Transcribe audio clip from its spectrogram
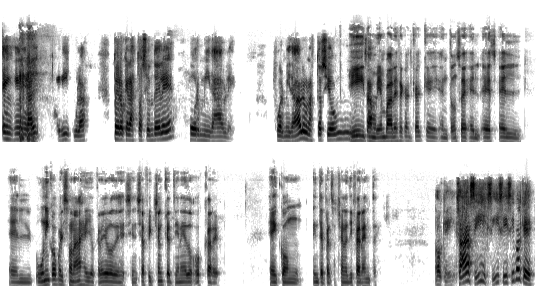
en general película, pero que la actuación de él es formidable. Formidable, una actuación. Y también vale recalcar que entonces él es el, único personaje, yo creo, de ciencia ficción que tiene dos Oscars eh, con interpretaciones diferentes. Ok, sea, sí, sí, sí, sí, porque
